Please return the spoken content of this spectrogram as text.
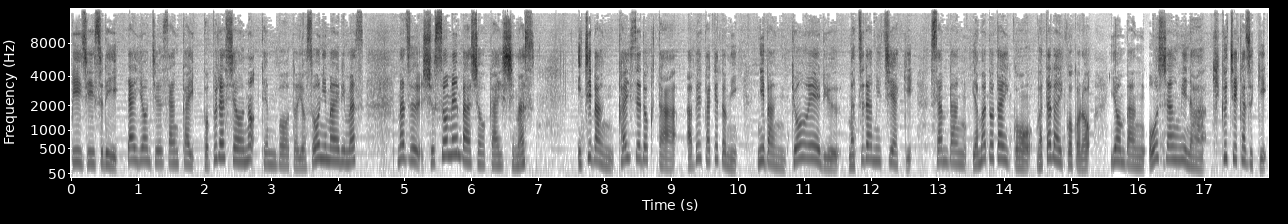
BG3 第43回ポプラ賞の展望と予想に参ります。まず出走メンバー紹介します1番海瀬ドクター阿部武富2番共栄流松田道明3番大和太鼓渡来心4番オーシャンウィナー菊池和樹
